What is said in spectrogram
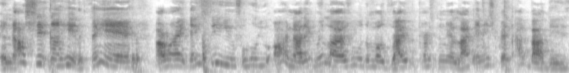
And now shit done hit the fan. All right, they see you for who you are now. They realize you were the most valuable person in their life, and they stressed out about this.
